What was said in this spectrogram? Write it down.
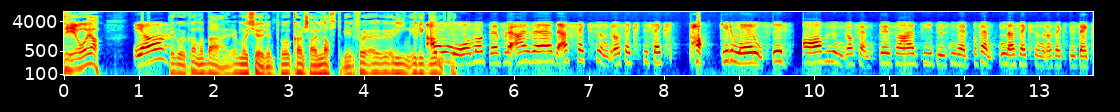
det òg, ja. Ja, Det går jo ikke an å bære. Jeg må kjøre på kanskje ha en lastebil for å ring- rygge han rundt. må nok det. For det er, eh, det er 666 pakker med roser. Av 150 så er 10 000 delt på 15. Det er 666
